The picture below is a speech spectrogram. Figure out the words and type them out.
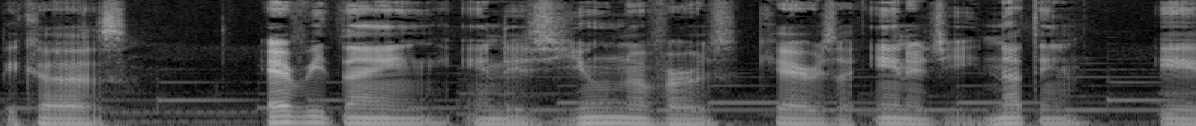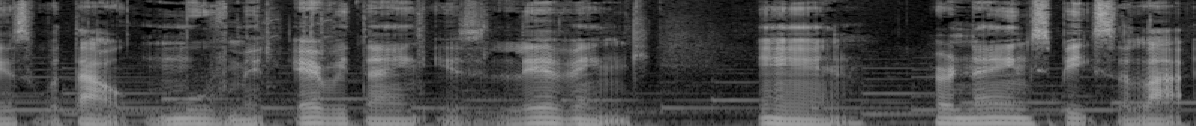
because everything in this universe carries an energy. Nothing is without movement, everything is living. And her name speaks a lot.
